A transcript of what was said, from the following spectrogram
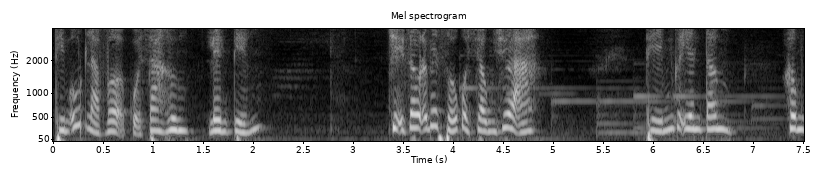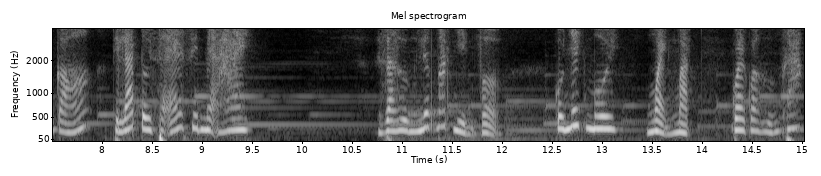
Thím út là vợ của Gia Hưng, Lên tiếng. Chị dâu đã biết số của chồng chưa ạ? Thím cứ yên tâm, Không có thì lát tôi sẽ xin mẹ hai. Gia Hưng liếc mắt nhìn vợ, Cô nhếch môi, Ngoảnh mặt, Quay qua hướng khác.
